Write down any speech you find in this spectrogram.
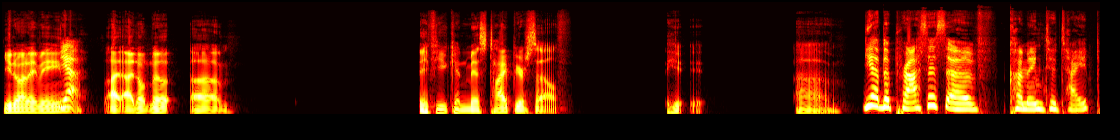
You know what I mean? yeah, I, I don't know um, if you can mistype yourself. Um, Yeah, the process of coming to type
